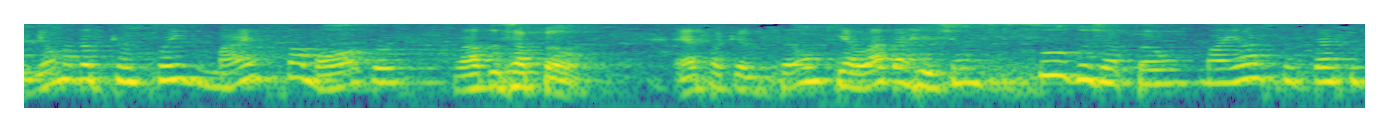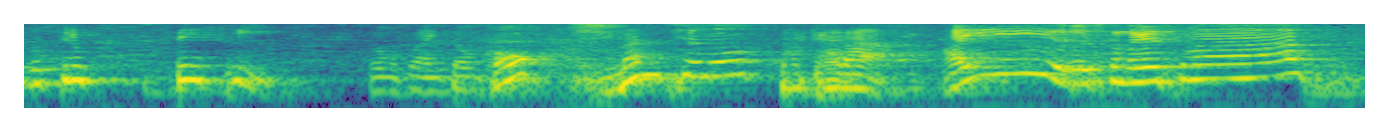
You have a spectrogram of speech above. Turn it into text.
E é uma das canções mais famosas lá do Japão. Essa canção, que é lá da região sul do Japão, maior sucesso do trio Bekin. Vamos lá então com Shimanchu no Takara. Aí, yoroshiku onegai shimasu. 僕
